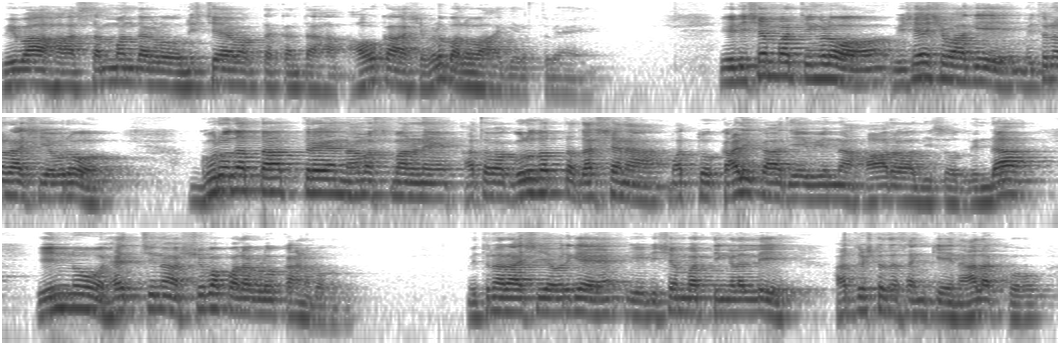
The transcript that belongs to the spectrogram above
ವಿವಾಹ ಸಂಬಂಧಗಳು ನಿಶ್ಚಯವಾಗ್ತಕ್ಕಂತಹ ಅವಕಾಶಗಳು ಬಲವಾಗಿರುತ್ತವೆ. ಈ ಡಿಸೆಂಬರ್ ತಿಂಗಳು ವಿಶೇಷವಾಗಿ ಮಿಥುನ ರಾಶಿಯವರು ಗುರುದತ್ತಾತ್ರೇಯ ನಾಮಸ್ಮರಣೆ ಅಥವಾ ಗುರುದತ್ತ ದರ್ಶನ ಮತ್ತು ಕಾಳಿಕಾದೇವಿಯನ್ನು ಆರಾಧಿಸೋದ್ರಿಂದ ಇನ್ನೂ ಹೆಚ್ಚಿನ ಶುಭ ಫಲಗಳು ಕಾಣಬಹುದು. ಮಿಥುನ ರಾಶಿಯವರಿಗೆ ಈ ಡಿಸೆಂಬರ್ ತಿಂಗಳಲ್ಲಿ ಅದೃಷ್ಟದ ಸಂಖ್ಯೆ ನಾಲ್ಕು,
